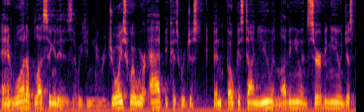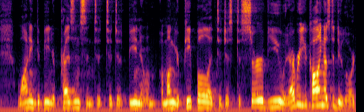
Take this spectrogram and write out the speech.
And what a blessing it is that we can rejoice where we're at because we're just been focused on you and loving you and serving you and just wanting to be in your presence and to, to just be in, among your people and to just to serve you, whatever you're calling us to do, Lord,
